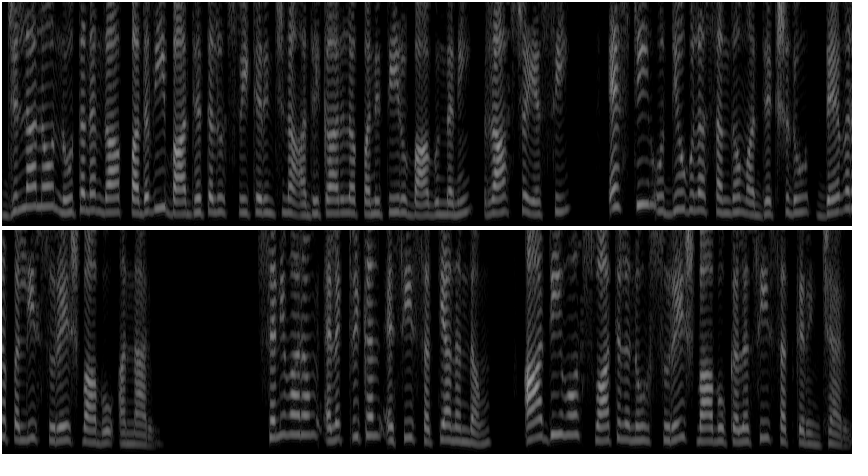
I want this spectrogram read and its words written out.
జిల్లాలో నూతనంగా పదవీ బాధ్యతలు స్వీకరించిన అధికారుల పనితీరు బాగుందని రాష్ట్ర ఎస్సీ ఎస్టీ ఉద్యోగుల సంఘం అధ్యక్షుడు దేవరపల్లి సురేష్ బాబు అన్నారు. శనివారం ఎలక్ట్రికల్ ఎస్సీ సత్యానందం ఆర్డీఓ స్వాతులను సురేష్ బాబు కలిసి సత్కరించారు.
